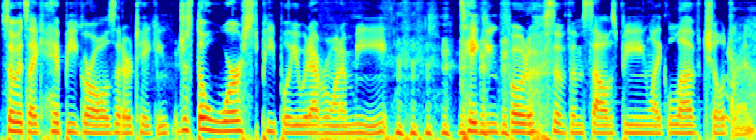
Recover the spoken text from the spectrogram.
So it's like hippie girls that are taking just the worst people you would ever want to meet, taking photos of themselves being like love children.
